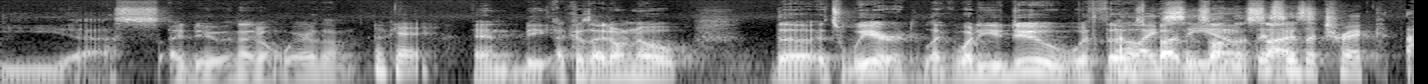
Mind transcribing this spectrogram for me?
Yes, I do, and I don't wear them. Okay. and because I don't know the it's weird. Like, what do you do with oh, those oh, I buttons see on you. the This sides? is a trick. Oh,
